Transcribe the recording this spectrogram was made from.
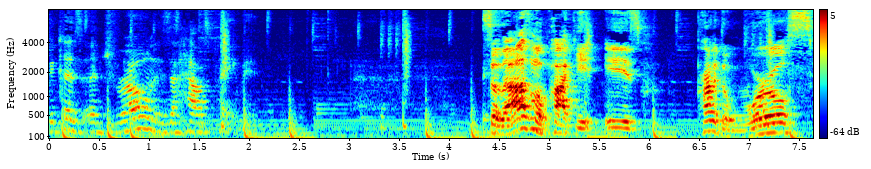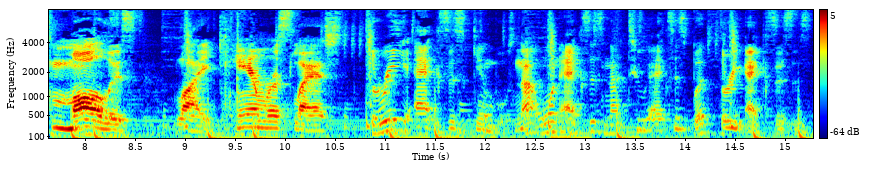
because a drone is a house payment. So the Osmo Pocket is probably the world's smallest like camera slash three axis gimbals. Not one axis, not two axis, but three axes.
